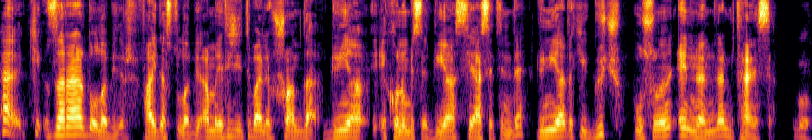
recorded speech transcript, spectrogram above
Ha, ki zararı da olabilir, faydası da olabilir ama netice itibariyle şu anda dünya ekonomisinde, dünya siyasetinde dünyadaki güç unsurlarının en önemlilerinden bir tanesi. Bu.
